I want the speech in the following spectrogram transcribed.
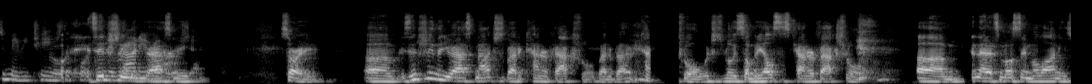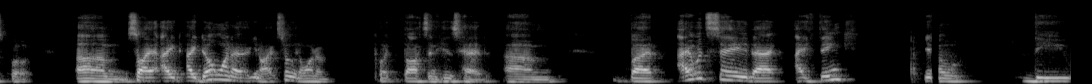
to maybe change so the course it's of the Iranian revolution? Me, sorry, um, it's interesting that you ask not just about a counterfactual, but about a counterfactual, which is really somebody else's counterfactual, um, and that it's mostly Milani's quote. Um, so I, I, I don't want to, you know, I certainly don't want to put thoughts in his head. Um, but I would say that I think, you know, the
